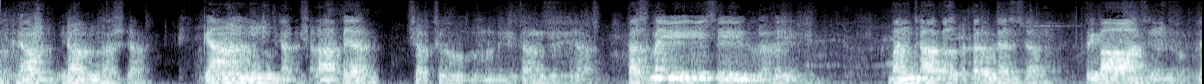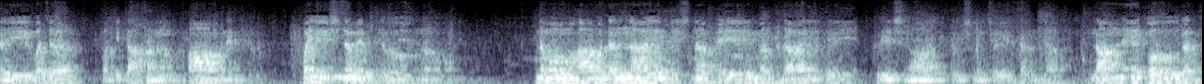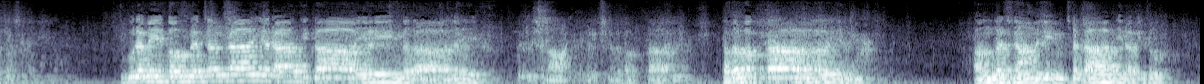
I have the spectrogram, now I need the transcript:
अज्ञानस्य ज्ञानञ्जनशलाकय चक्षुर्मिलितं येन तस्मै श्रीगुरवे वञ्चाकल्पतरुभ्यश्च कृपा सिन्धुभ्यैव च पतितानं पावनेभ्यो वैष्णवेभ्यो नमो महावदन्नाय कृष्णप्रेमप्रदाय कृष्णाय कृष्णचैतन्य। नाम्ने गौरत्मसे गुरवे गौरचन्द्राय राधिकायै तदालय कृष्णाय कृष्णभक्ताय तदभक्ताय। अङ्गश्यामलीं छटाभिरभितो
